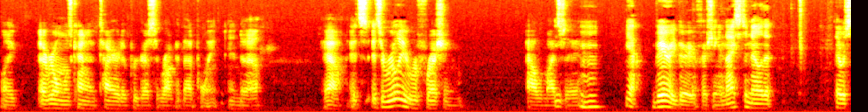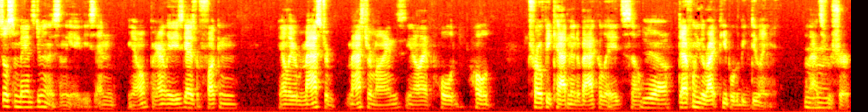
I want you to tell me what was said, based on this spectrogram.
Like everyone was kind of tired of progressive rock at that point, and uh, yeah, it's it's a really refreshing album, I'd say. hmm yeah, very very refreshing and nice to know that there was still some bands doing this in the 80s, and you know apparently these guys were fucking, you know they were master masterminds. You know they have whole whole trophy cabinet of accolades, so. Yeah, definitely the right people to be doing it. That's Mm-hmm. for sure.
